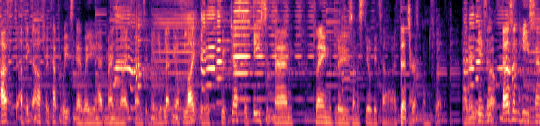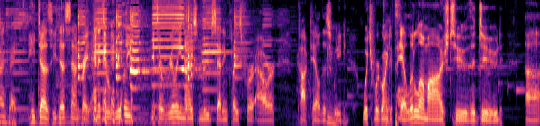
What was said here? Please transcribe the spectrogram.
after, I think after a couple of weeks ago, where you had Man United fans in here, you've let me off lightly with, with just a decent man playing the blues on a steel guitar. I think That's that's right. Wonderful. And isn't, doesn't he sound great? He does. He does sound great, and it's a really, it's a really nice mood setting place for our cocktail this week, which we're going to pay a little homage to the dude, uh,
